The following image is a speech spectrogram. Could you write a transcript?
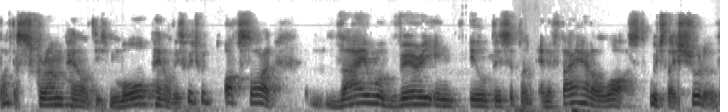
Like the scrum penalties, more penalties, which were offside. They were very in, ill disciplined. And if they had a lost, which they should have,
